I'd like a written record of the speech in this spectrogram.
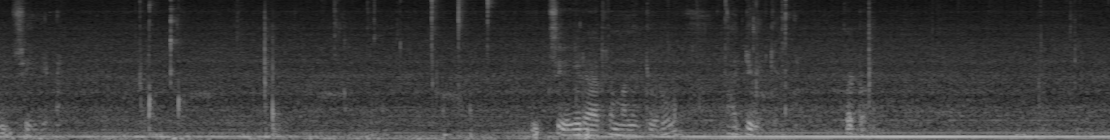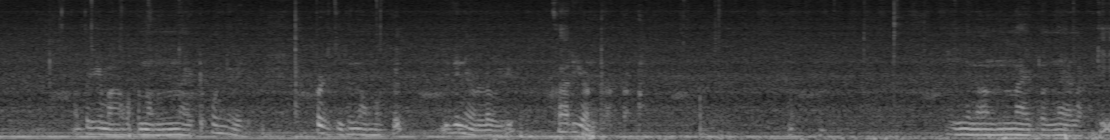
മിക്സ് ചെയ്യുക മിക്സ് ചെയ്ത് ഒരു അര മണിക്കൂർ മാറ്റി വയ്ക്കുക കേട്ടോ? അപ്പോൾ ഈ മാവൊക്കെ നന്നായിട്ട് പൊങ്ങി വരും. അപ്പോഴത്തേക്കും നമുക്ക് ഇതിനുള്ള ഒരു കറി ഉണ്ടാക്കാം. ഇങ്ങനെ നന്നായിട്ടൊന്ന് ഇളക്കി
